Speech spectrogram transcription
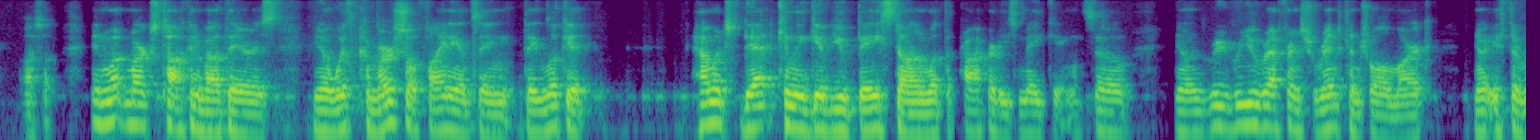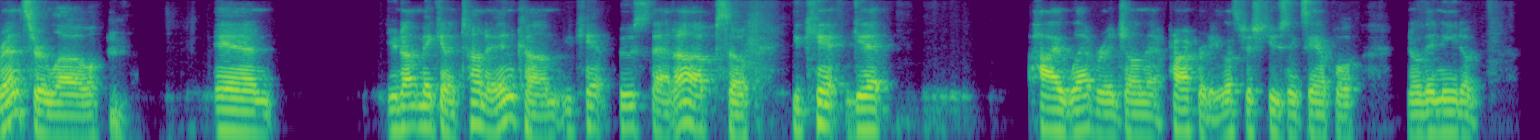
And what Mark's talking about there is, you know, with commercial financing, they look at how much debt can we give you based on what the property's making. So, you know, you reference rent control, Mark. You know, if the rents are low and you're not making a ton of income, you can't boost that up. So you can't get high leverage on that property. Let's just use an example. You know, they need a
